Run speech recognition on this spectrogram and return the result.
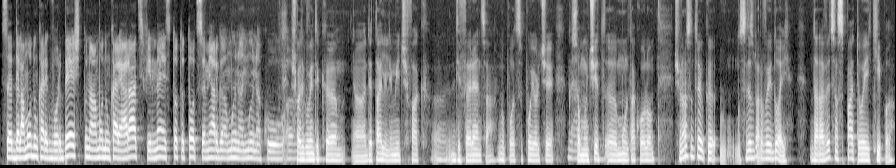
să de la modul în care vorbești până la modul în care arăți, filmezi, tot, tot, tot să meargă mână în mână cu... Uh, Și cu alte cuvinte că uh, detaliile mici fac uh, diferența. Nu poți să pui orice, că Da. s-a muncit uh, mult acolo. Și vreau să întreb că uh, sunteți doar voi doi, dar aveți în spate o echipă.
